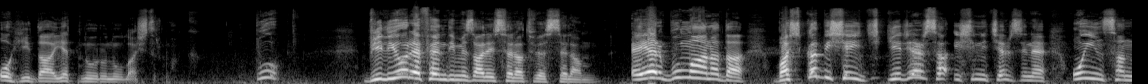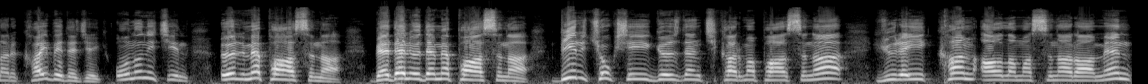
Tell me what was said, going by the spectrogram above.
o hidayet nurunu ulaştırmak. Bu biliyor Efendimiz aleyhissalatü vesselam eğer bu manada başka bir şey girerse işin içerisine o insanları kaybedecek. Onun için ölme pahasına, bedel ödeme pahasına, birçok şeyi gözden çıkarma pahasına, yüreği kan ağlamasına rağmen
